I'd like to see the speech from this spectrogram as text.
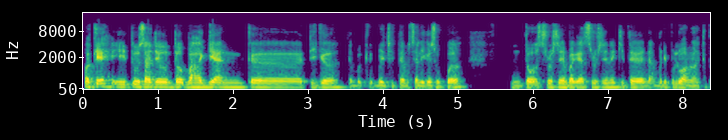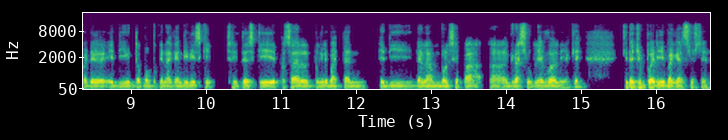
Okey, itu saja untuk bahagian ketiga kita ber- bercerita pasal Liga Super. Untuk seterusnya, bahagian seterusnya ni kita nak beri peluang lah kepada Eddie untuk memperkenalkan diri sikit, cerita sikit pasal penglibatan Eddie dalam bola sepak uh, grassroots level ni. Okey, kita jumpa di bahagian seterusnya.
